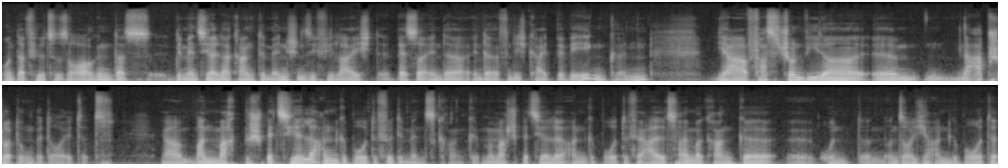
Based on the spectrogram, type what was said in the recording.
und dafür zu sorgen, dass dementiell erkrankte Menschen sich vielleicht besser in der, in der Öffentlichkeit bewegen können, ja fast schon wieder ähm, eine Abschottung bedeutet. Ja, man macht spezielle Angebote für Demenzkranke, man macht spezielle Angebote für Alzheimerkranke äh, und, und, und solche Angebote.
